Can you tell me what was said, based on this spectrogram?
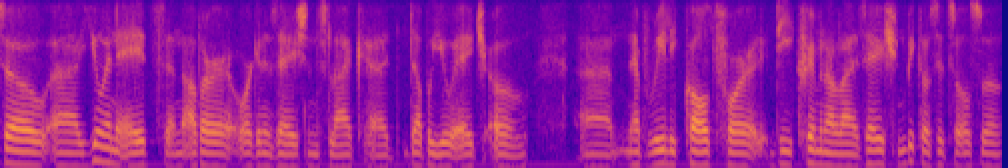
So uh, UNAIDS and other organizations like uh, WHO uh, have really called for decriminalization because it's also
